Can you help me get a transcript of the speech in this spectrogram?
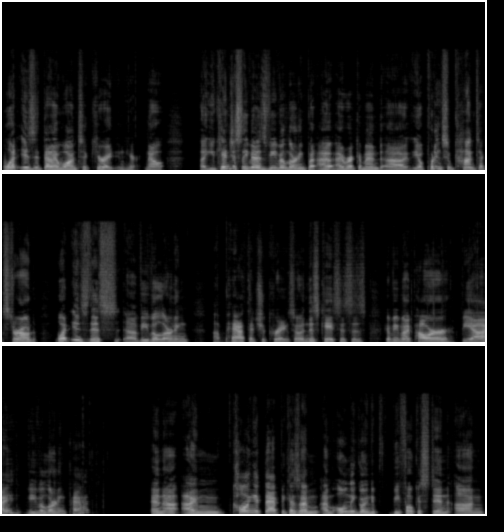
what is it that I want to curate in here. Now, uh, you can just leave it as Viva Learning, but I, I recommend uh, you know putting some context around what is this uh, Viva Learning uh, path that you're creating. So in this case, this is going to be my Power BI Viva Learning path. And uh, I'm calling it that because I'm I'm only going to be focused in on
